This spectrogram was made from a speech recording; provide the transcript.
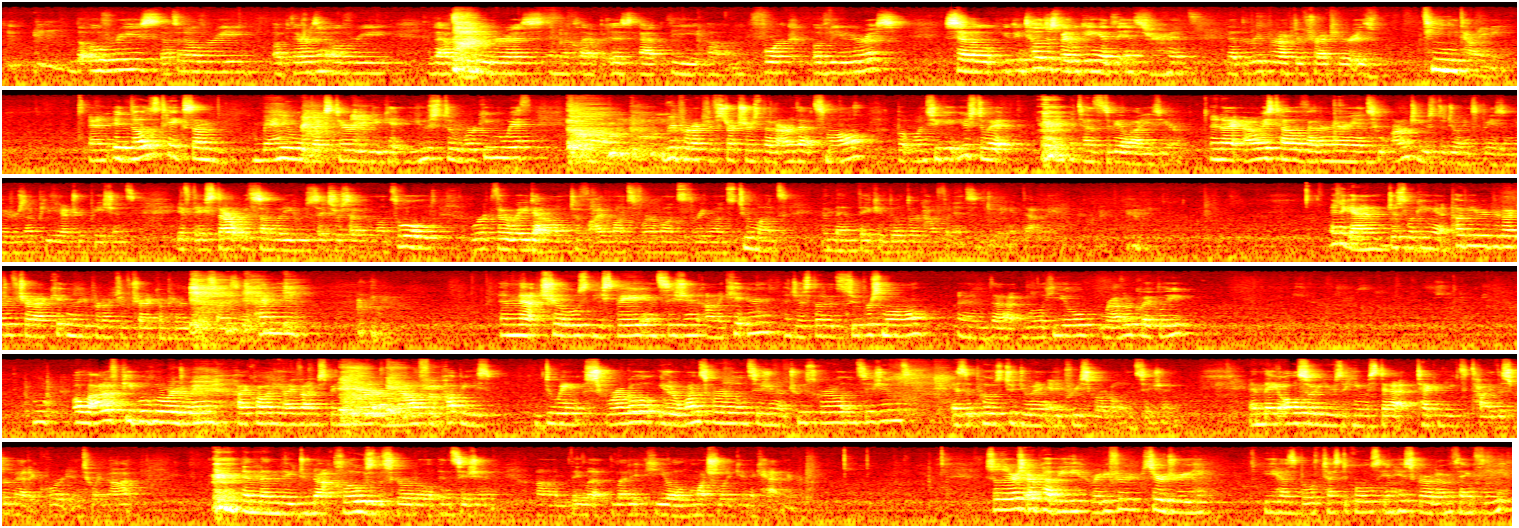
the ovaries, that's an ovary, up there is an ovary, that's the uterus, and the clamp is at the um, fork of the uterus. So you can tell just by looking at the instruments that the reproductive tract here is teeny tiny. And it does take some manual dexterity to get used to working with um, reproductive structures that are that small, but once you get used to it, it tends to be a lot easier. And I always tell veterinarians who aren't used to doing spays and neuters on pediatric patients, if they start with somebody who's six or seven months old, work their way down to five months, four months, three months, two months, and then they can build their confidence in doing it that way. And again, just looking at puppy reproductive tract, kitten reproductive tract compared to the size of a penny. And that shows the spay incision on a kitten, just that it's super small and that will heal rather quickly. A lot of people who are doing high quality, high volume spay neuter are now for puppies doing scrotal, either one scrotal incision or two scrotal incisions, as opposed to doing a pre-scrotal incision. And they also use a hemostat technique to tie the spermatic cord into a knot. and then they do not close the scrotal incision. Um, they let, let it heal much like in a cat neuter. So there's our puppy, ready for surgery. He has both testicles in his scrotum, thankfully.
